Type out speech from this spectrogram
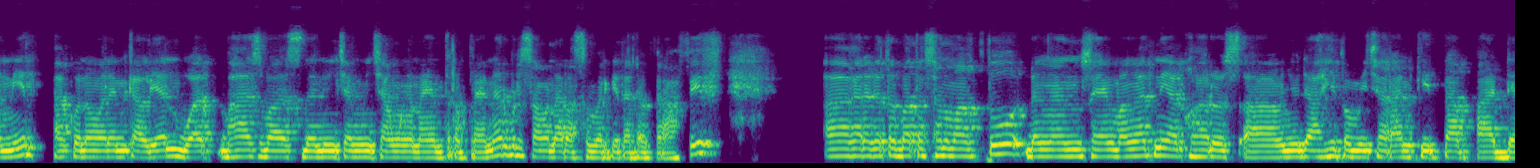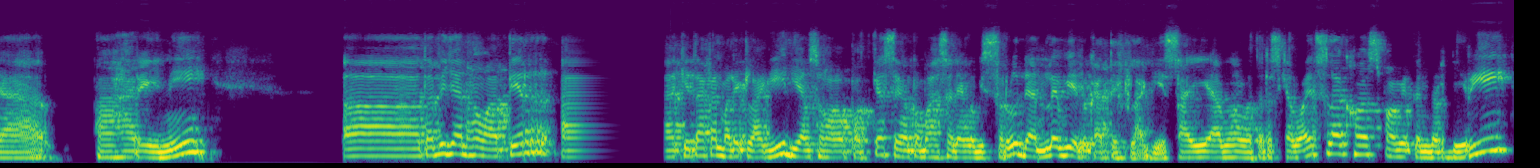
menit aku nemenin kalian buat bahas-bahas dan bincang-bincang mengenai entrepreneur bersama narasumber kita Dr. Afif. Uh, karena keterbatasan waktu, dengan sayang banget nih aku harus uh, menyudahi pembicaraan kita pada uh, hari ini. Uh, tapi jangan khawatir, uh, kita akan balik lagi di yang soal podcast dengan pembahasan yang lebih seru dan lebih edukatif lagi. Saya Muhammad Rizky selaku host pamit undur diri.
